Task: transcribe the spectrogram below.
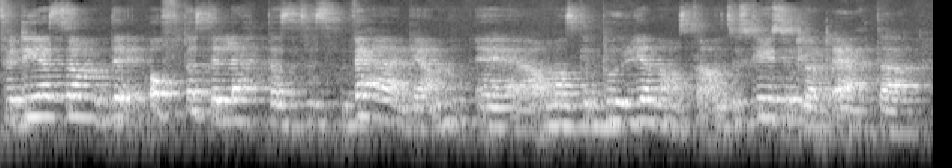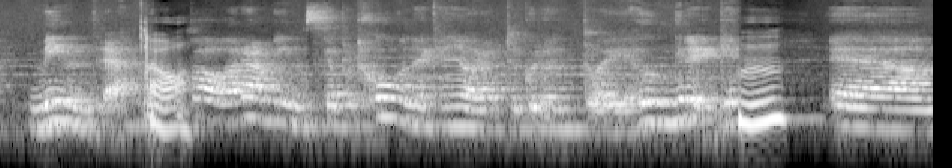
för det som det oftast är lättaste vägen eh, om man ska börja någonstans, du ska ju såklart äta mindre. Ja. Bara minska portioner kan göra att du går runt och är hungrig. Mm. Ehm,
